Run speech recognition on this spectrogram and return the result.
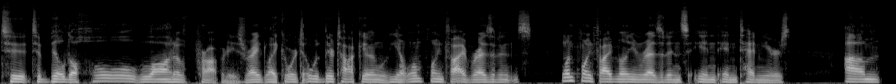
to to build a whole lot of properties, right? Like we're t- they're talking, you know, 1.5 residents, 1.5 million residents in in 10 years. Um,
